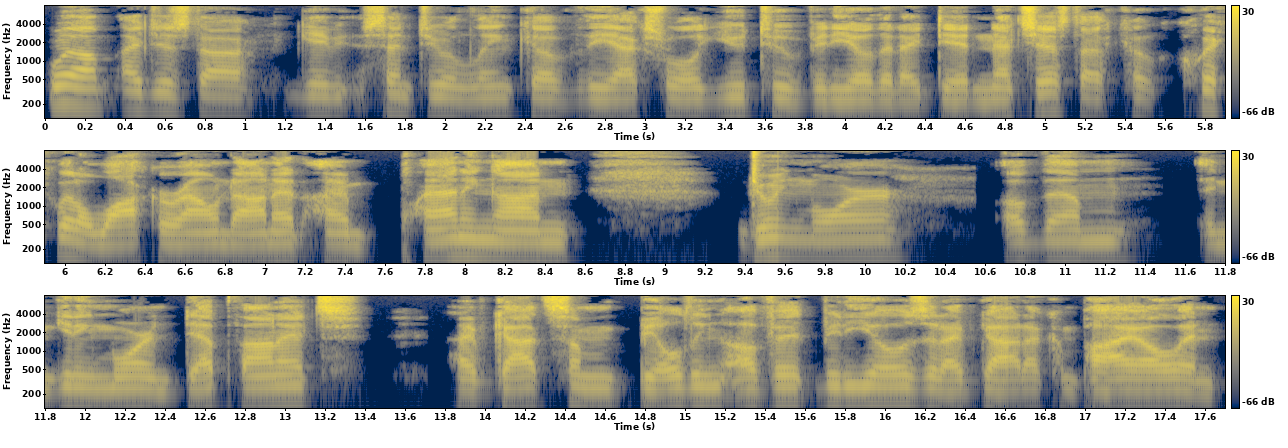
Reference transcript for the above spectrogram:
Well, I just uh, gave sent you a link of the actual YouTube video that I did, and that's just a quick little walk around on it. I'm planning on doing more of them and getting more in depth on it. I've got some building of it videos that I've got to compile and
